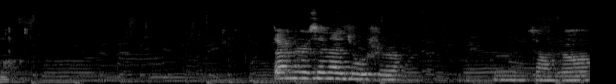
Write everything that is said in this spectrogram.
嗯但是现在就是，嗯，想着，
